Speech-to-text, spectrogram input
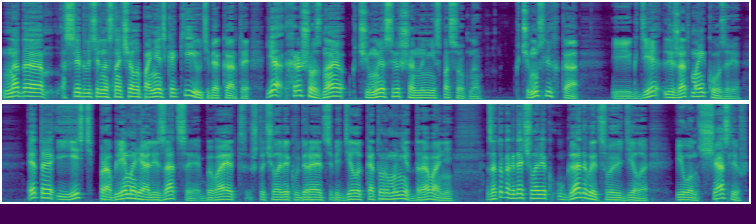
надо, следовательно, сначала понять, какие у тебя карты. Я хорошо знаю, к чему я совершенно не способна, к чему слегка, и где лежат мои козыри. Это и есть проблема реализации. Бывает, что человек выбирает себе дело, к которому нет дарований. Зато когда человек угадывает свое дело, и он счастлив,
